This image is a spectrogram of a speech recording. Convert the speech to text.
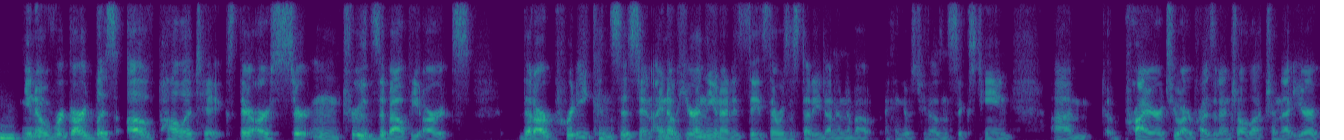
mm. you know regardless of politics there are certain truths about the arts that are pretty consistent i know here in the united states there was a study done in about i think it was 2016 um, prior to our presidential election that year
